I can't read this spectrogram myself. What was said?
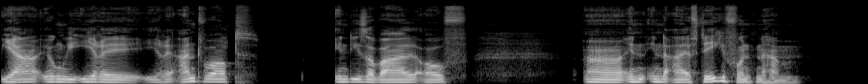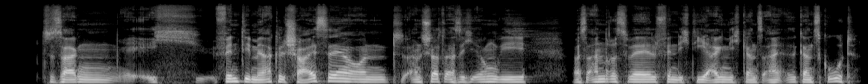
ja irgendwie ihre, ihre Antwort in dieser Wahl auf äh, in, in der AfD gefunden haben. Zu sagen, ich finde die Merkel scheiße und anstatt dass ich irgendwie was anderes wähle, finde ich die eigentlich ganz, ganz gut.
